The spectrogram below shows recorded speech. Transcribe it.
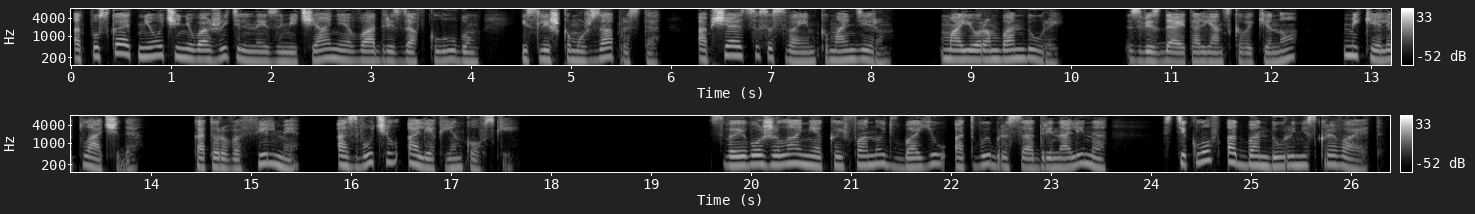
отпускает не очень уважительные замечания в адрес завклубом и слишком уж запросто общается со своим командиром, майором Бандурой, звезда итальянского кино Микеле Плачеда, которого в фильме озвучил Олег Янковский. Своего желания кайфануть в бою от выброса адреналина Стеклов от Бандуры не скрывает —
